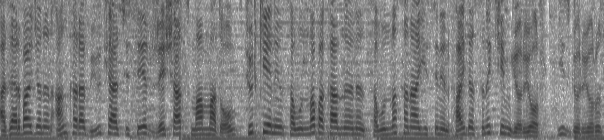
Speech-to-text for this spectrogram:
Azerbaycan'ın Ankara Büyükelçisi Reşat Mammadov, Türkiye'nin Savunma Bakanlığı'nın savunma sanayisinin faydasını kim görüyor? Biz görüyoruz.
